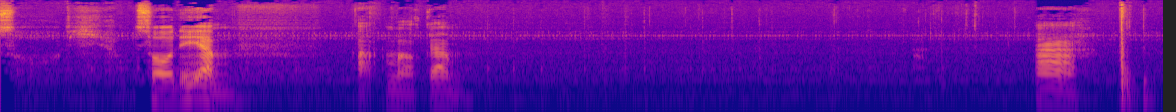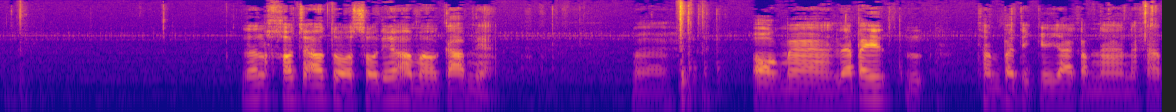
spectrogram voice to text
โซเดียม โซ เดียมอะมัลกัมอ่าแล้วเขาจะเอาตัวโซเดียมอะมัลกัมเนี่ยมาออกมาแล้วไปทำปฏิกิริยากับน้ำนะครับ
